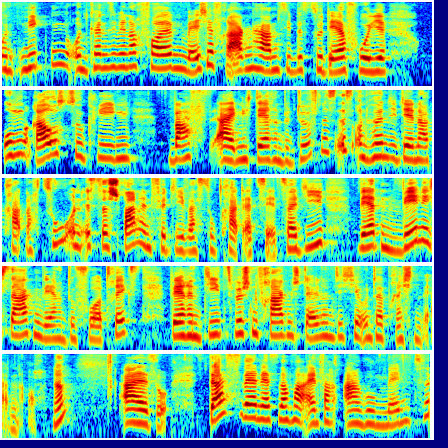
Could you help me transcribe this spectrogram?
und nicken und können Sie mir noch folgen? Welche Fragen haben Sie bis zu der Folie? Um rauszukriegen, was eigentlich deren Bedürfnis ist und hören die dir gerade noch zu und ist das spannend für die, was du gerade erzählst, weil die werden wenig sagen, während du vorträgst, während die Zwischenfragen stellen und dich hier unterbrechen werden auch. Ne? Also, das wären jetzt nochmal einfach Argumente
